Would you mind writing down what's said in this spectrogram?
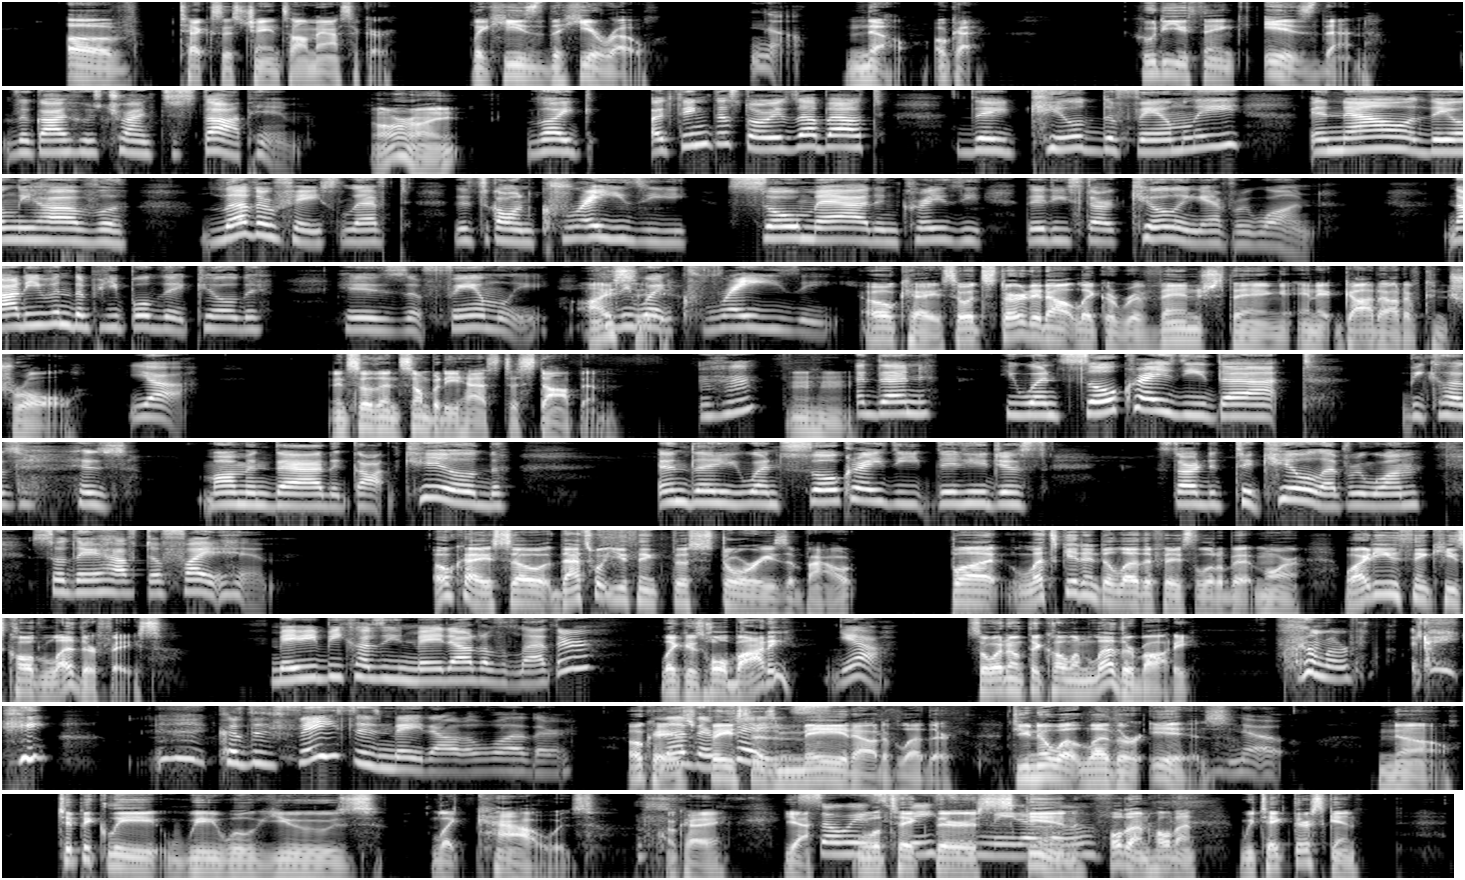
of Texas Chainsaw Massacre? Like he's the hero? No. No. Okay. Who do you think is then? The guy who's trying to stop him. All right. Like, I think the story is about they killed the family and now they only have Leatherface left that's gone crazy, so mad and crazy that he start killing everyone. Not even the people that killed his family. I see. He went crazy. Okay, so it started out like a revenge thing and it got out of control. Yeah. And so then somebody has to stop him. Mhm. Mhm. And then he went so crazy that because his mom and dad got killed, and then he went so crazy that he just started to kill everyone, so they have to fight him. Okay, so that's what you think the story's about. But let's get into Leatherface a little bit more. Why do you think he's called Leatherface? Maybe because he's made out of leather? Like his whole body? Yeah. So why don't they call him Leatherbody? Because his face is made out of leather. Okay, his Leather face, is made out of leather. Do you know what leather is? No. No. Typically, we will use like cows. Okay. Yeah. So we'll take their skin. of- Hold on, hold on. We take their skin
